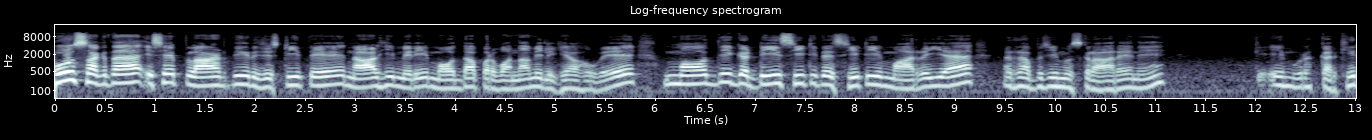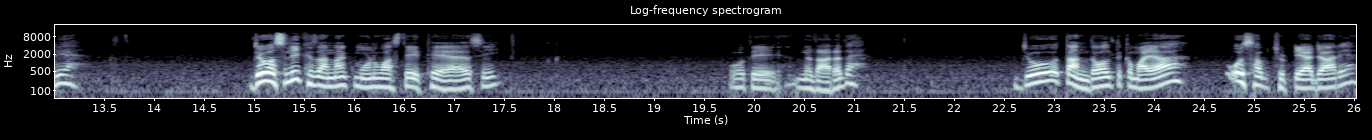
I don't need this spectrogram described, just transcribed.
ਹੋ ਸਕਦਾ ਹੈ ਇਸੇ ਪਲਾਟ ਦੀ ਰਜਿਸਟਰੀ ਤੇ ਨਾਲ ਹੀ ਮੇਰੀ ਮੌਤ ਦਾ ਪਰਵਾਨਾ ਵੀ ਲਿਖਿਆ ਹੋਵੇ। ਮੌਤ ਦੀ ਗੱਡੀ ਸੀਟੀ ਤੇ ਸੀਟੀ ਮਾਰ ਰਹੀ ਹੈ। ਰੱਬ ਜੀ ਮੁਸਕਰਾ ਰਹੇ ਨੇ ਕਿ ਇਹ ਮੂਰਖ ਕਰ ਕੀ ਰਿਹਾ ਜੋ ਅਸਲੀ ਖਜ਼ਾਨਾ ਕਮਾਉਣ ਵਾਸਤੇ ਇੱਥੇ ਆਇਆ ਸੀ ਉਹ ਤੇ ਨਜ਼ਾਰਤ ਹੈ। ਜੋ ਧਨ ਦੌਲਤ ਕਮਾਇਆ, ਉਹ ਸਭ ਛੁੱਟਿਆ ਜਾ ਰਿਹਾ।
